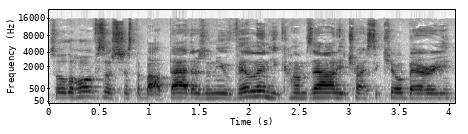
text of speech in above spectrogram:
So the whole episode's just about that. There's a new villain. He comes out. He tries to kill Barry.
